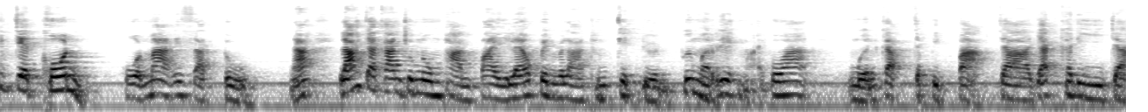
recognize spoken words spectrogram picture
37 คน โหดมากที่สัตว์ตู่นะหลังจากการชุมนุมผ่านไปแล้วเป็นเวลาถึง 7 เดือน เพิ่งมาเรียกหมายเพราะว่าเหมือนกับจะปิดปากจะยัดคดีจะ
